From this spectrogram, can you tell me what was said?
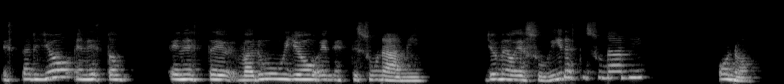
estar yo en estos en este barullo, en este tsunami. ¿Yo me voy a subir a este tsunami o no?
